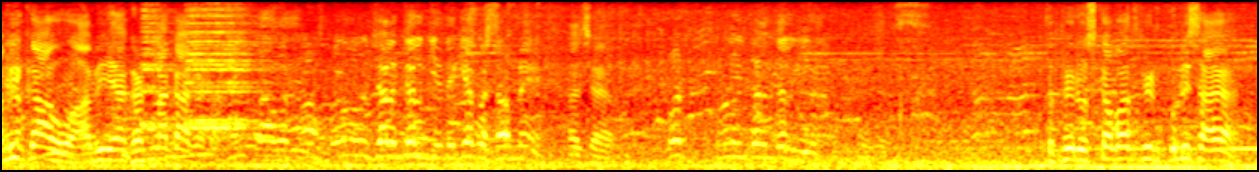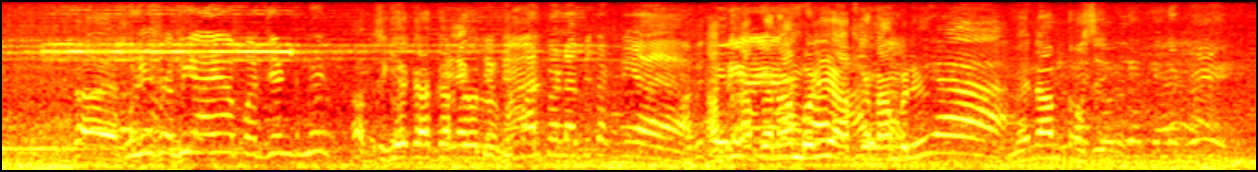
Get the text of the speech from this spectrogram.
अभी क्या हुआ? अभी यहाँ घटना क्या घटा? जल गल के देखिए सामने। अच्छा। और जल गल गया। तो फिर उसका बाद फिर पुलिस आया? पुलिस अभी आया प्रजेंट में। अब देखिए क्या करते हो लोग? अभी तक नहीं आया। आप, आपका नाम बोलिए आपका नाम बोलिए। मेरा नाम तौसीफ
